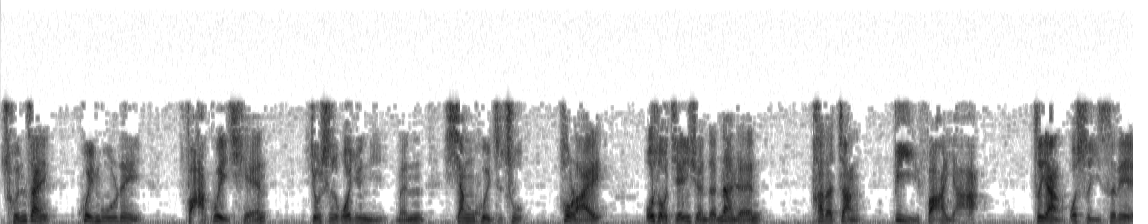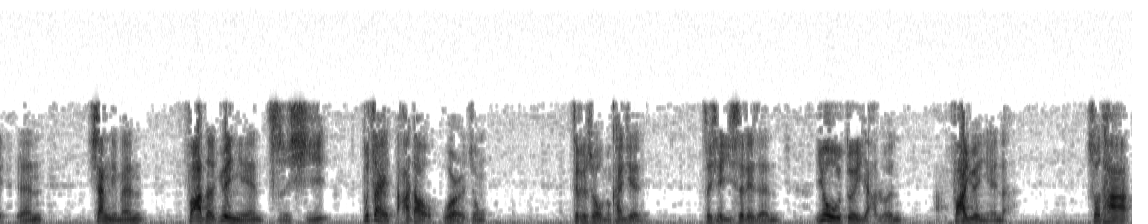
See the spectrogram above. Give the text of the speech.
存在。会幕内法柜前，就是我与你们相会之处。后来我所拣选的那人，他的杖必发芽，这样我使以色列人向你们发的怨言止息，不再达到我耳中。这个时候，我们看见这些以色列人又对亚伦啊发怨言了，说他。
